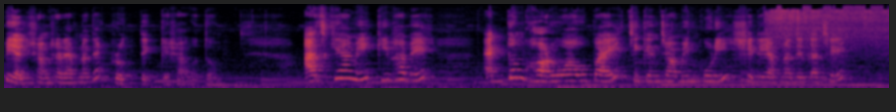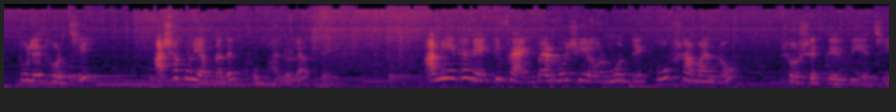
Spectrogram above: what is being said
পিয়ালি সংসারে আপনাদের প্রত্যেককে স্বাগত আজকে আমি কীভাবে একদম ঘরোয়া উপায়ে চিকেন চাউমিন করি সেটাই আপনাদের কাছে তুলে ধরছি। আশা করি আপনাদের খুব ভালো লাগবে। আমি এখানে একটি ফ্রাইং প্যান বসিয়ে ওর মধ্যে খুব সামান্য সর্ষের তেল দিয়েছি।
